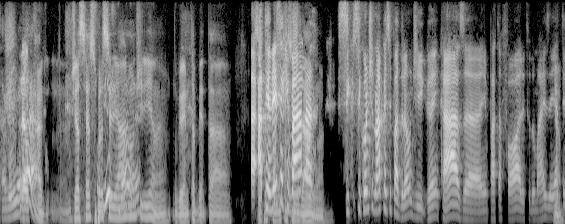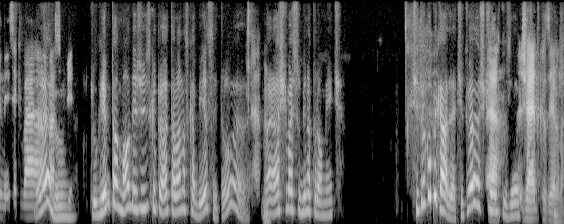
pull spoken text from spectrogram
Tá bom? Não. É, de acesso para Subir, Série A, vai, não é. diria, né? O Grêmio tá bem. Tá, A, a tendência é que vá. né? Se, se continuar com esse padrão de ganha em casa, empata fora e tudo mais, aí a É. tendência é que vá, É, vá não- subir. que o Grêmio tá mal desde o início do campeonato, tá lá nas cabeças, então é, vai- acho que vai subir naturalmente. Título é complicado, né? Título eu acho que já é É. do Cruzeiro. Já é do Cruzeiro, né?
